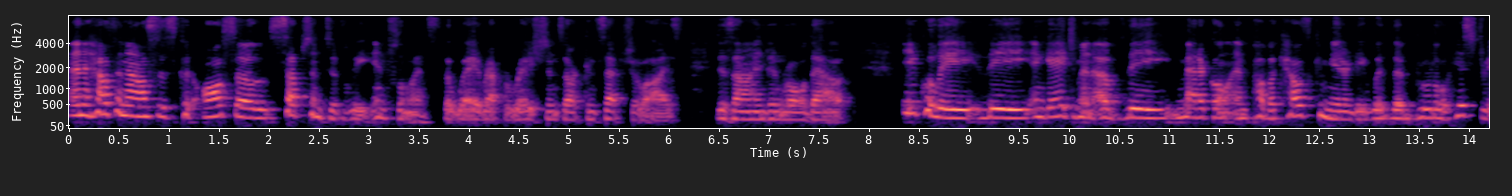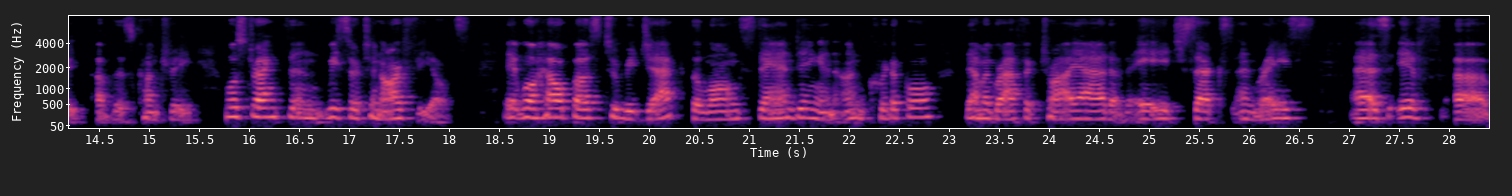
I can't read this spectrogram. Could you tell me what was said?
And a health analysis could also substantively influence the way reparations are conceptualized designed and rolled out. Equally, the engagement of the medical and public health community with the brutal history of this country will strengthen research in our fields. It will help us to reject the long-standing and uncritical demographic triad of age, sex, and race, as if uh,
